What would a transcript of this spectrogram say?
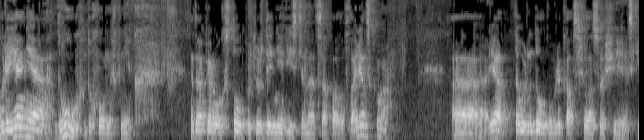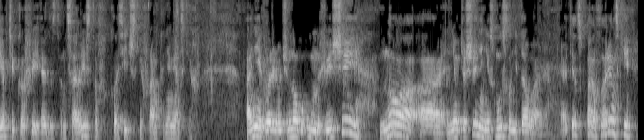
влияние двух духовных книг. Это, во-первых, «Стол подтверждения истины» отца Павла Флоренского. А, я довольно долго увлекался философией скептиков и экзистенциалистов, классических франко-немецких. Они говорили очень много умных вещей, но а, ни утешения, ни смысла не давали. И отец Павел Флоренский –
